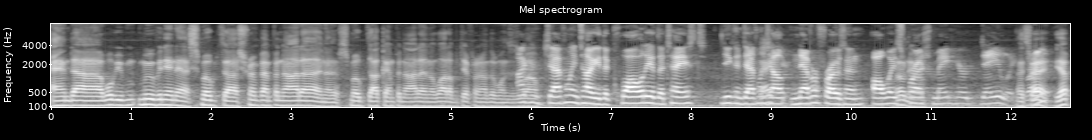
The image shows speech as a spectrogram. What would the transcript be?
And uh, we'll be moving in a smoked uh, shrimp empanada and a smoked duck empanada and a lot of different other ones as well. I well. can definitely tell you the quality of the taste. You can definitely Thank tell, never frozen, always Oh, no. fresh, made here daily. That's right. Yep.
